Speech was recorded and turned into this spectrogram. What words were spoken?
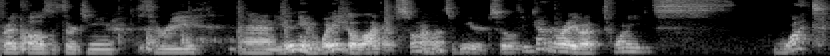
Fred falls to 13 3, and you didn't even wager to lock out Sona. That's weird. So if you got it right, you have 20, What?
